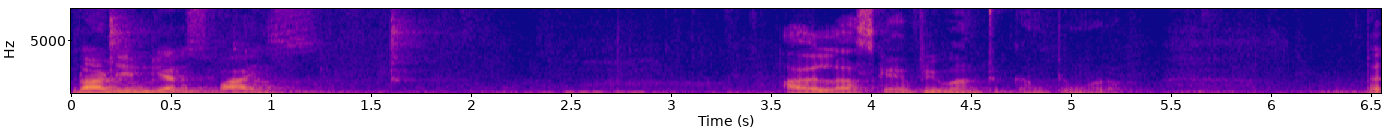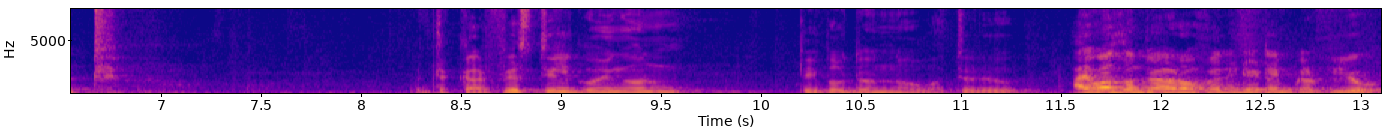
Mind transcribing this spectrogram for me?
Blood Indian spice I will ask every one to come tomorrow but with the curfew still going on people don't know what to do. I wasn't aware of any daytime curfew.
